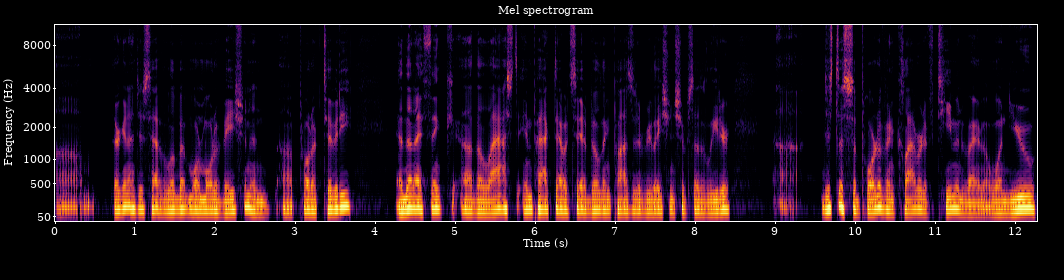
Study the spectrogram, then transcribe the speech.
Um, they're going to just have a little bit more motivation and uh, productivity. And then I think uh, the last impact I would say of building positive relationships as a leader, uh, just a supportive and collaborative team environment. When you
